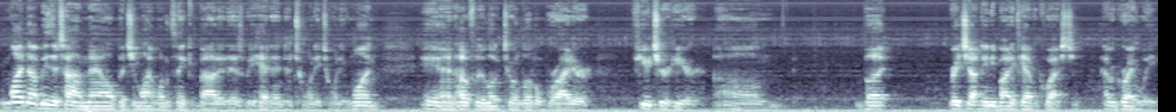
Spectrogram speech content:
It might not be the time now, but you might want to think about it as we head into 2021 and hopefully look to a little brighter future here. Um, but reach out to anybody if you have a question. Have a great week.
